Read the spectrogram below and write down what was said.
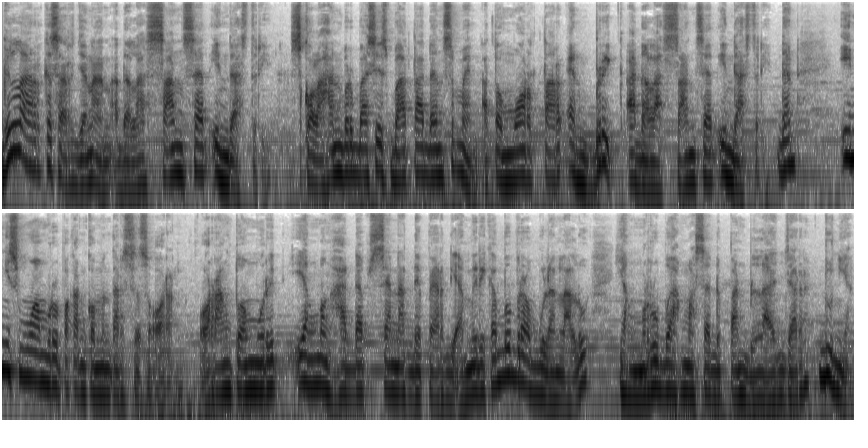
Gelar kesarjanaan adalah Sunset Industry. Sekolahan berbasis bata dan semen atau mortar and brick adalah Sunset Industry. Dan ini semua merupakan komentar seseorang, orang tua murid yang menghadap Senat DPR di Amerika beberapa bulan lalu yang merubah masa depan belajar dunia.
